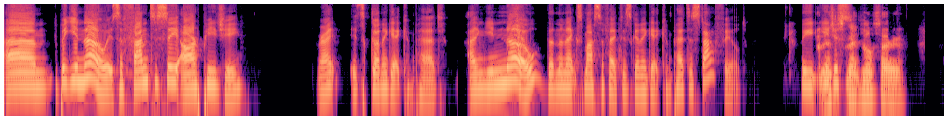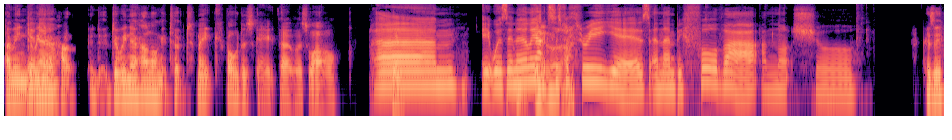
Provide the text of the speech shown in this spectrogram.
um but you know it's a fantasy rpg right it's gonna get compared and you know that the next mass effect is gonna get compared to starfield you, you there's, just there's also, I mean, do you we know know? how do we know how long it took to make Baldur's Gate though as well? um it was in early access all for three years and then before that i'm not sure Because if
